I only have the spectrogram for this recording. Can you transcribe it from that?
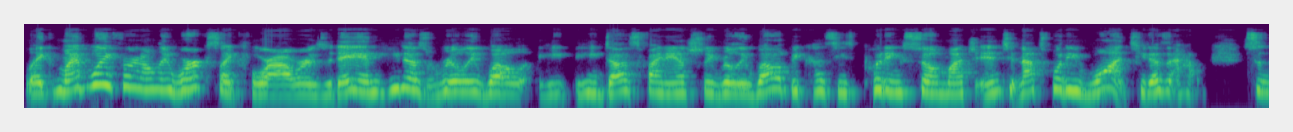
like my boyfriend only works like four hours a day and he does really well he, he does financially really well because he's putting so much into that's what he wants. He doesn't have so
